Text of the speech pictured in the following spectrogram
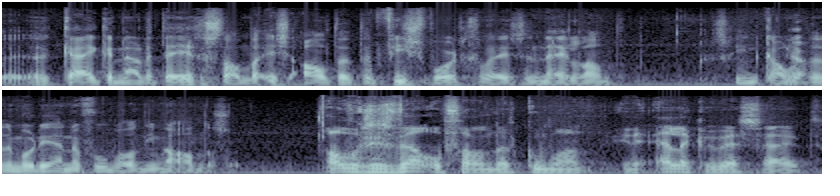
eh, kijken naar de tegenstander is altijd een vies woord geweest in Nederland. Misschien kan het Ja. in de moderne voetbal niet meer anders. Overigens is het wel opvallend dat Koeman in elke wedstrijd,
